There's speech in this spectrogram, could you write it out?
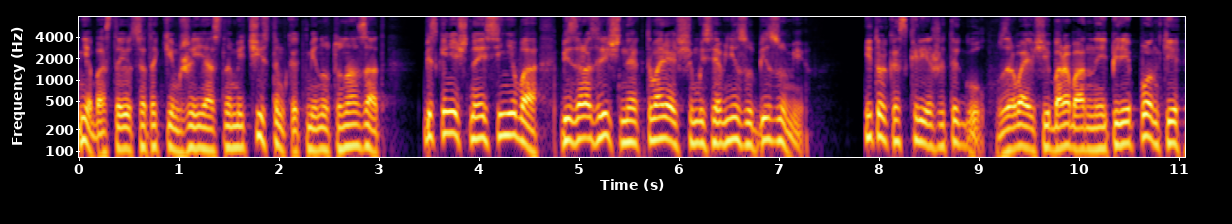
Небо остается таким же ясным и чистым, как минуту назад. Бесконечная синева, безразличная к творящемуся внизу безумию. И только скрежет и гул, взрывающий барабанные перепонки,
